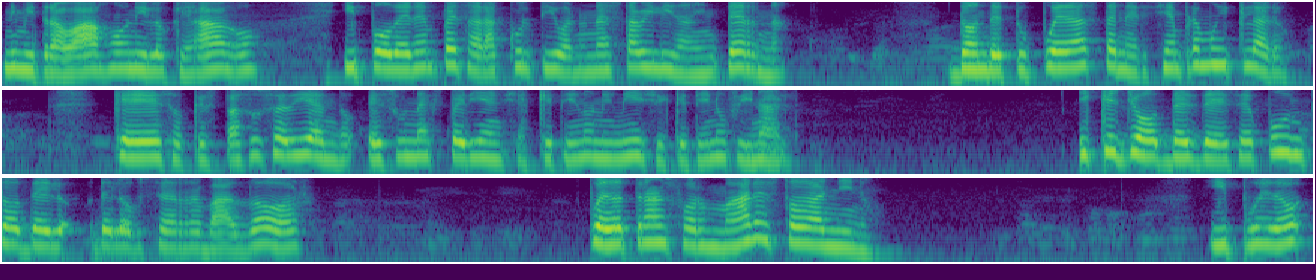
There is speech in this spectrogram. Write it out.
ni mi trabajo, ni lo que hago, y poder empezar a cultivar una estabilidad interna, donde tú puedas tener siempre muy claro que eso que está sucediendo es una experiencia que tiene un inicio y que tiene un final. Y que yo desde ese punto del, del observador puedo transformar esto dañino. Y puedo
